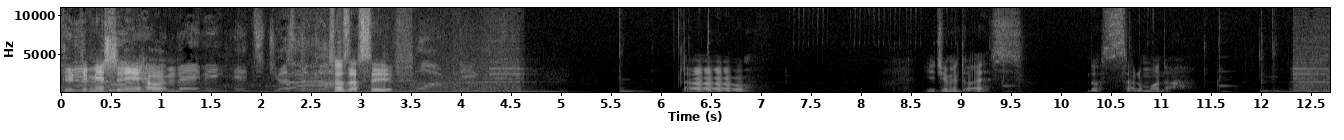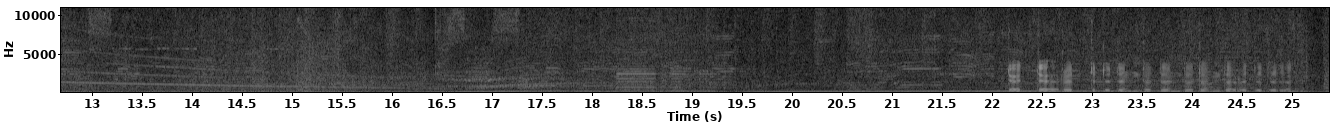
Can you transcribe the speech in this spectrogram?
Ty, tym jeszcze nie jechałem. Co za syf. O. Jedziemy do S. Do Salomona. Du- du- du- du- du- dun- du- dun- du- ru- du- du-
